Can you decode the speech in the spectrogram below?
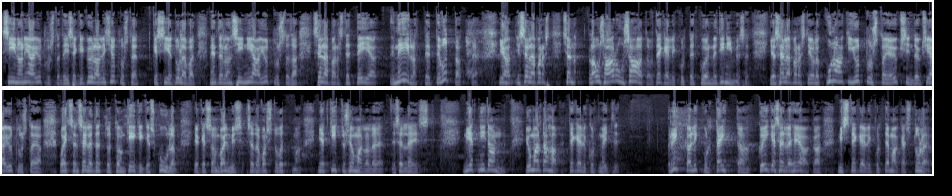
siin on hea jutlustada jutlustada, isegi külalisjutlustajad, kes siia tulevad, nendel on siin hea jutlustada, sellepärast et teie neelate, et te võtate. ja, ja sellepärast see on lausa arusaadav tegelikult, et kui on need inimesed ja sellepärast ei ole kunagi jutlustaja üksinda üks hea jutlustaja, vaid see on selle tõttu, et on keegi, kes kuulab ja kes on valmis seda vastu võtma. nii et kiitus Jumalale selle eest. nii et nii ta on, Jumal tahab tegelikult meid rikkalikult täita kõige selle heaga, mis tegelikult tema käest tuleb.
